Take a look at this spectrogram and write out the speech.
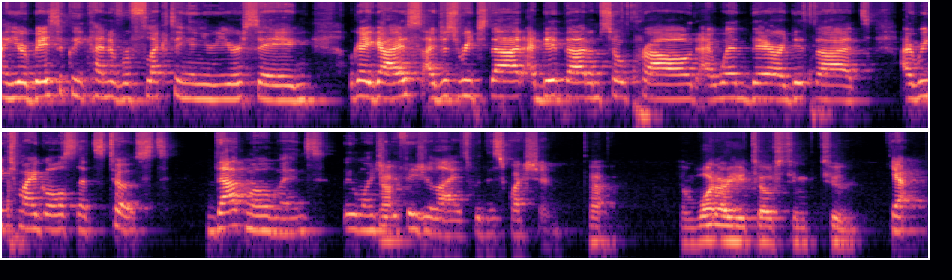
And you're basically kind of reflecting in your year, saying, "Okay, guys, I just reached that. I did that. I'm so proud. I went there. I did that. I reached my goals. Let's toast." That moment, we want you yeah. to visualize with this question. Yeah. And what are you toasting to? Yeah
